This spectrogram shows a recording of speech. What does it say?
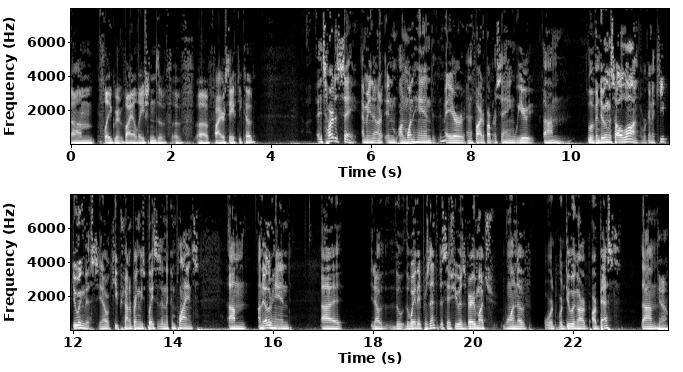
um, flagrant violations of of uh, fire safety code? It's hard to say. I mean, on, in, on one hand, the mayor and the fire department are saying we um, we've been doing this all along. We're going to keep doing this. You know, keep trying to bring these places into compliance. Um, on the other hand, uh, you know, the the way they presented this issue is very much one of we're, we're doing our our best. Um, Yeah,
